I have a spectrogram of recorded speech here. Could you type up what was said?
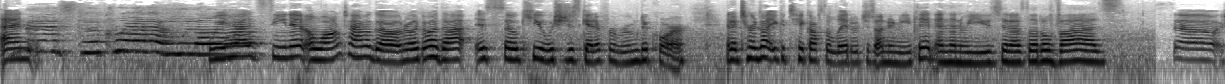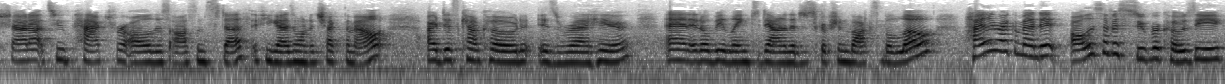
And Mr. Crowler. we had seen it a long time ago and we're like, oh, that is so cute. We should just get it for room decor. And it turns out you could take off the lid, which is underneath it, and then we used it as a little vase. So shout out to Pact for all of this awesome stuff. If you guys want to check them out, our discount code is right here, and it'll be linked down in the description box below. Highly recommend it. All this stuff is super cozy,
